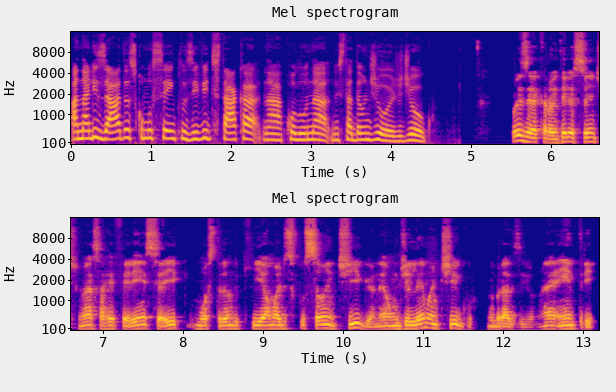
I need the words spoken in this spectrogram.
analisadas, como você inclusive destaca na coluna no Estadão de hoje, Diogo. Pois é, Carol, interessante não é? essa referência aí mostrando que é uma discussão antiga, né, um dilema antigo no Brasil, né, entre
